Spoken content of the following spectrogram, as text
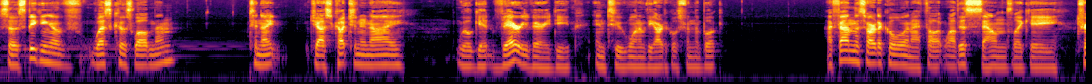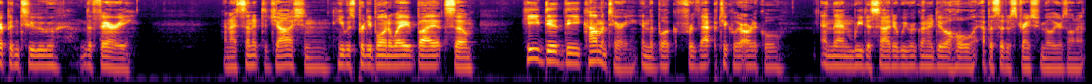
So, speaking of West Coast Wildmen, tonight Josh Cutchin and I will get very, very deep into one of the articles from the book. I found this article and I thought, wow, this sounds like a trip into the fairy. And I sent it to Josh and he was pretty blown away by it, so he did the commentary in the book for that particular article, and then we decided we were going to do a whole episode of Strange Familiars on it.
